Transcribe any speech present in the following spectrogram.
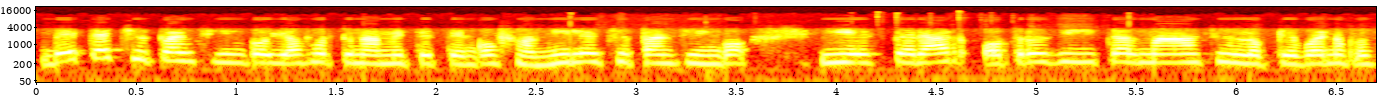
vete a Chilpancingo. Yo afortunadamente tengo familia en Chilpancingo y esperar otros días más en lo que, bueno, pues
